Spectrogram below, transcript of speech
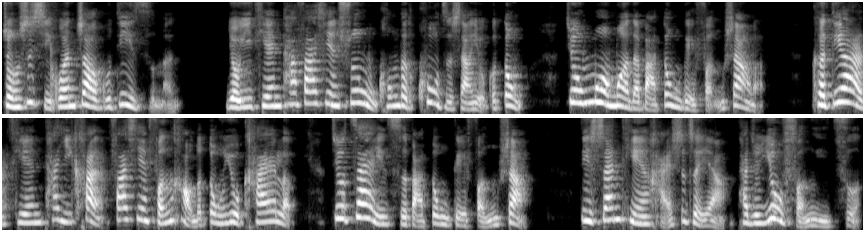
总是喜欢照顾弟子们。有一天，他发现孙悟空的裤子上有个洞，就默默地把洞给缝上了。可第二天，他一看，发现缝好的洞又开了，就再一次把洞给缝上。第三天还是这样，他就又缝一次。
